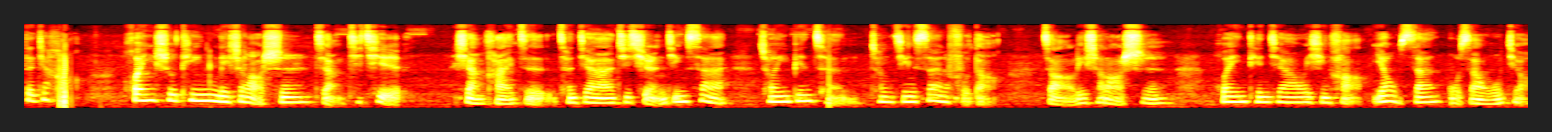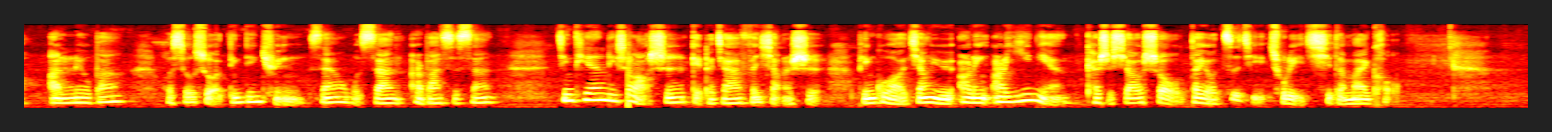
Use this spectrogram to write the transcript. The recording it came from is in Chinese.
大家好，欢迎收听历史老师讲机器人。想孩子参加机器人竞赛、创意编程、创意竞赛的辅导，找丽莎老师。欢迎添加微信号幺五三五三五九二零六八，或搜索钉钉群三幺五三二八四三。今天丽莎老师给大家分享的是，苹果将于二零二一年开始销售带有自己处理器的 Michael。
